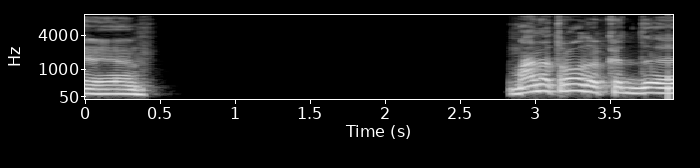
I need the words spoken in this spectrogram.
E, man atrodo, kad e,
